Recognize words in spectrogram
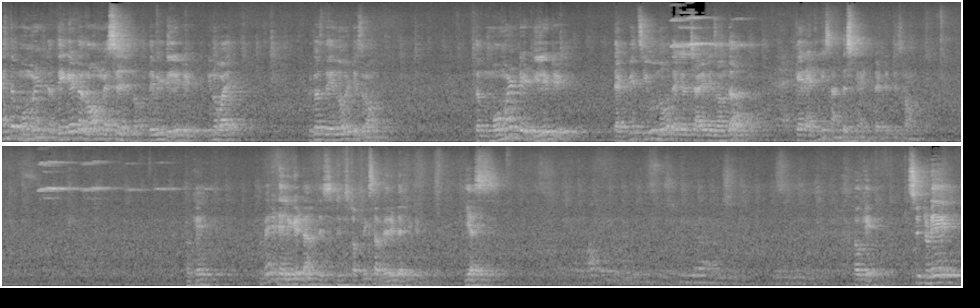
And the moment they get a wrong message, no, they will delete it. You know why? Because they know it is wrong. The moment they delete it, that means you know that your child is on the, can at least understand that it is wrong. Okay? Very delicate, huh? This, these topics are very delicate. Yes. Okay. So today,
